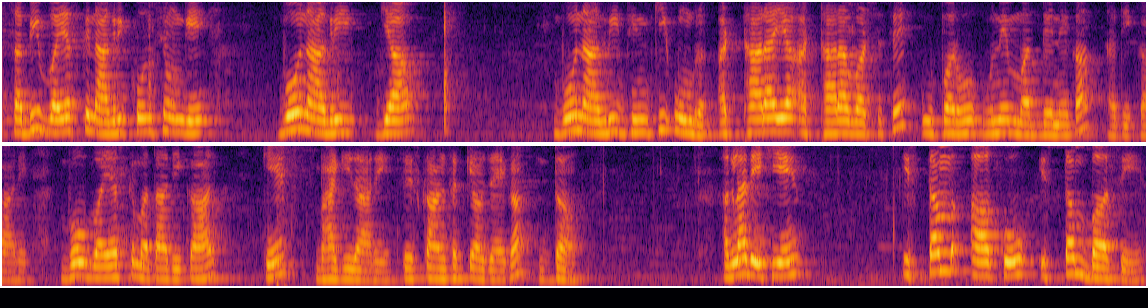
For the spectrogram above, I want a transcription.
सभी वयस्क नागरिक कौन से होंगे? वो नागरिक या वो नागरिक जिनकी उम्र 18 या 18 वर्ष से ऊपर हो, उन्हें मत देने का अधिकार है। वो वयस्क मताधिकार के भागीदार हैं। तो इसका आंसर क्या हो जाएगा? द। अगला देखिए। स्तंभ अ को स्तंभ ब से।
